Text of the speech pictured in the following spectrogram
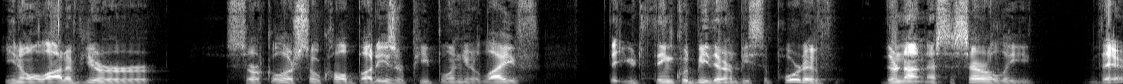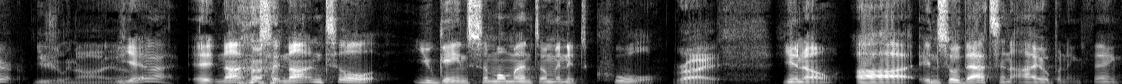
you know, a lot of your circle or so-called buddies or people in your life that you'd think would be there and be supportive, they're not necessarily there. Usually not. Yeah, it, not until, not until you gain some momentum and it's cool Right. you know uh, and so that's an eye-opening thing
